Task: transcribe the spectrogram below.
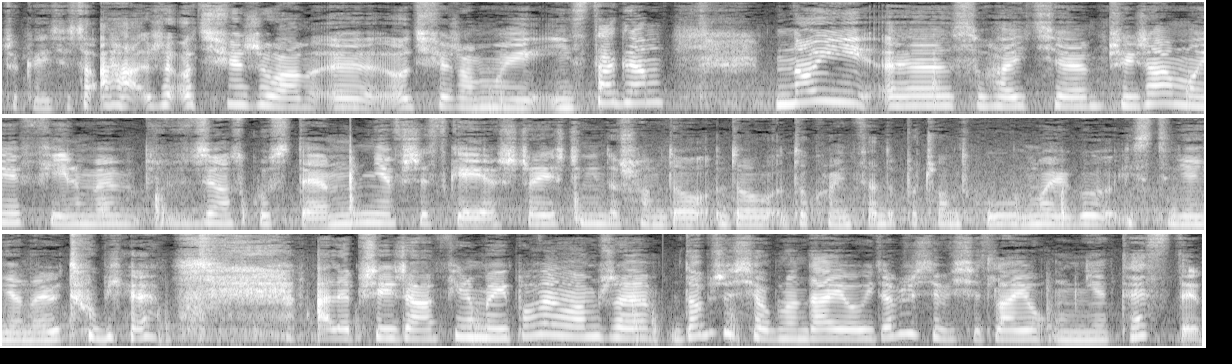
czekajcie, co? Aha, że odświeżyłam, y, odświeżam mój Instagram. No i y, słuchajcie, przejrzałam moje filmy w związku z tym, nie wszystkie jeszcze, jeszcze nie doszłam do, do, do końca, do początku mojego istnienia na YouTubie, ale przejrzałam filmy i powiem wam, że dobrze się oglądają i dobrze się wyświetlają u mnie testy.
